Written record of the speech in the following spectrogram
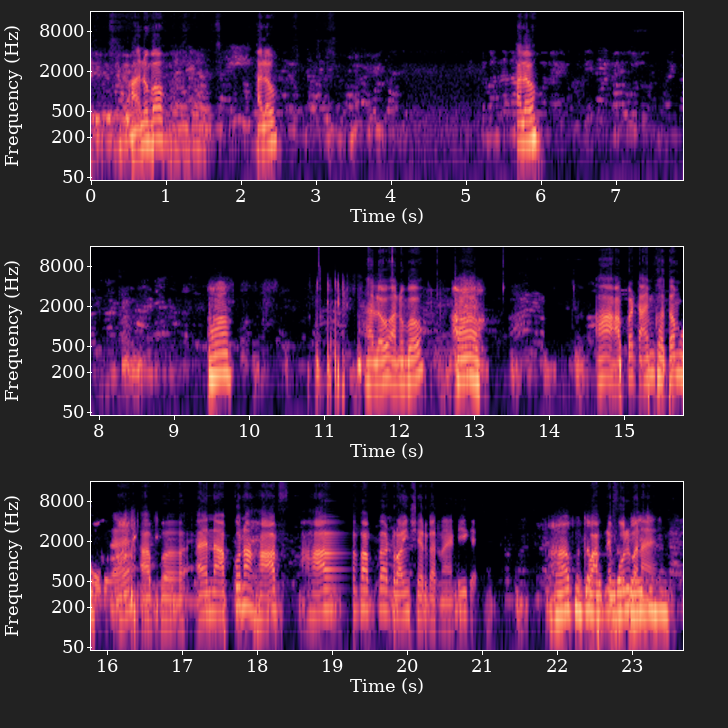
Anubhav? Hello? Hello? हाँ। हेलो अनुभव? हाँ। हाँ आपका टाइम खत्म हो गया है। आप एंड आपको ना हाफ़ हाफ़ आपका ड्राइंग शेयर करना है ठीक है? हाँ मतलब आपने page बनाया है।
